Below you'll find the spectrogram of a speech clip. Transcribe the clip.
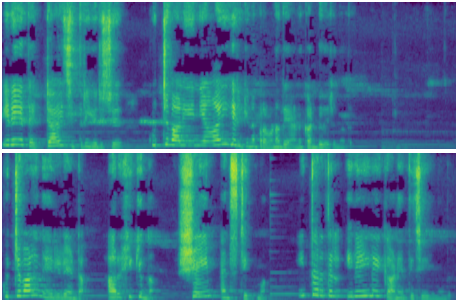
ഇരയെ തെറ്റായി ചിത്രീകരിച്ച് കുറ്റവാളിയെ ന്യായീകരിക്കുന്ന പ്രവണതയാണ് കണ്ടുവരുന്നത്. കുറ്റവാളി നേരിടേണ്ട അർഹിക്കുന്ന ഷെയിം ആൻഡ് സ്റ്റിഗ്മ ഇത്തരത്തിൽ ഇരയിലേക്കാണ് എത്തിച്ചേരുന്നത്.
